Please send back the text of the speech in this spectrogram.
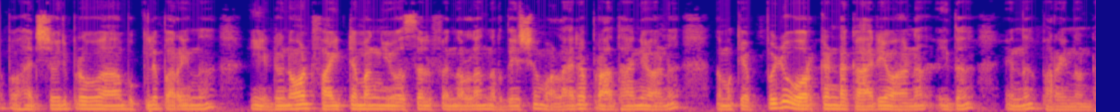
അപ്പോൾ ഹരിശോരി പ്രഭു ആ ബുക്കിൽ പറയുന്ന ഈ do not fight among your self എന്നുള്ള നിർദ്ദേശം വളരെ പ്രാധാന്യമാണ്. നമുക്ക് എപ്പോഴും ഓർക്കേണ്ട കാര്യമാണ് ഇത് എന്ന് പറയുന്നുണ്ട്.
